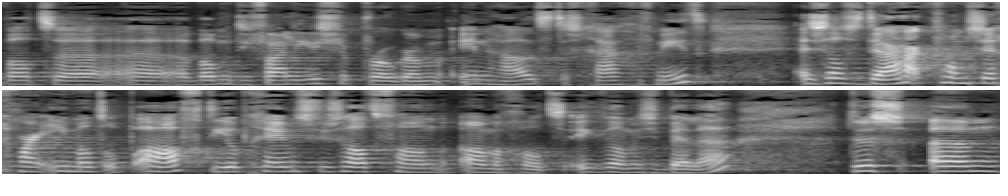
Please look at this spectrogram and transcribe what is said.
wat, uh, wat mijn Divine Leadership Program inhoudt. Dus graag of niet. En zelfs daar kwam zeg maar iemand op af die op een gegeven moment had van... Oh mijn god, ik wil met je bellen. Dus um,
